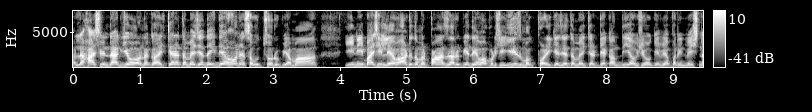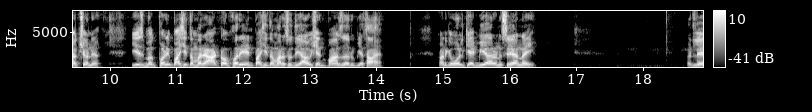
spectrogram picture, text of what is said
એટલે હાસવીને રાખજો, નકર અત્યારે તમે જે દઈ દેહો ને ચૌદસો રૂપિયામાં એની પાછી લેવા હાટું તમારે પાંચ હજાર રૂપિયા દેવા પડશે. એ જ મગફળી કે જે તમે અત્યારે ટેકામ દી આવશો કે વેપારીને વેચી નાખશો ને એ જ મગફળી પાછી તમારે આટો ફરીને પાછી તમારા સુધી આવશે ને પાંચ હજાર રૂપિયા થાય. કારણ કે ઓલ ક્યાંય બિયારણ છે નહીં. એટલે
